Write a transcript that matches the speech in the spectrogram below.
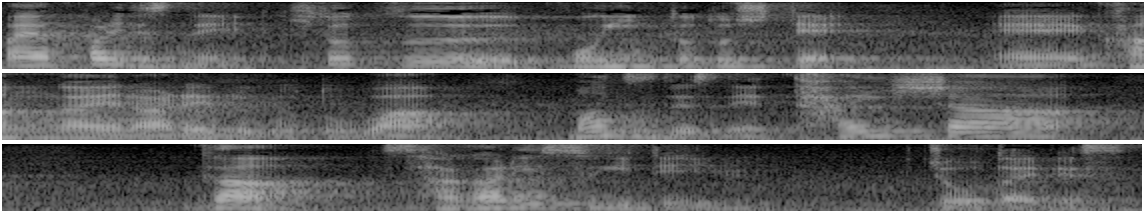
あ、やっぱりですね一つポイントとして、えー、考えられることはまずですね代謝が下がりすぎている状態です。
